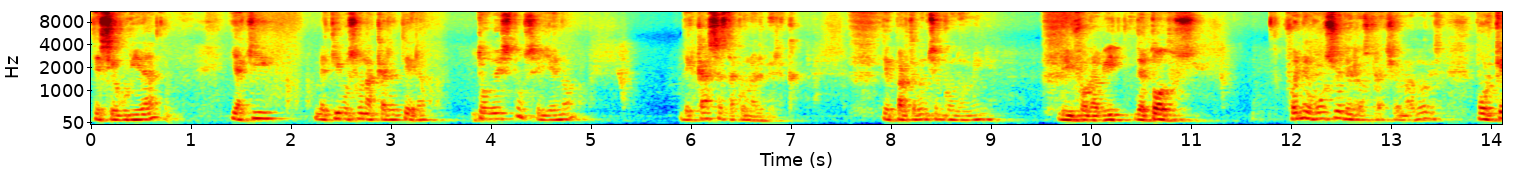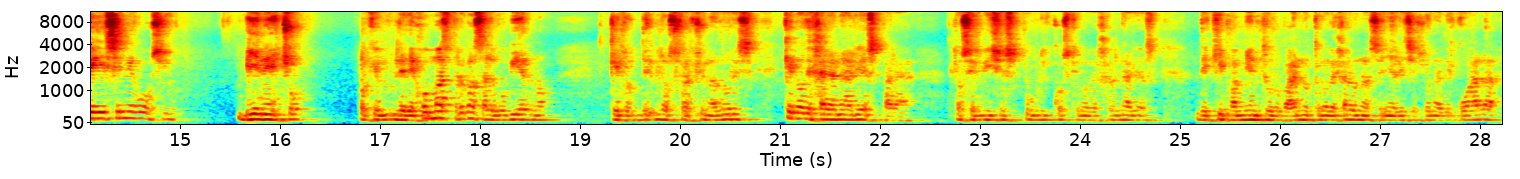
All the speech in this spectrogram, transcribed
de seguridad y aquí metimos una carretera. Todo esto se llenó de casa hasta con alberca, departamentos en condominio de Infonavit, de todos. Fue negocio de los fraccionadores. ¿Por qué ese negocio, bien hecho, porque le dejó más pruebas al gobierno que los fraccionadores, que no dejaran áreas para los servicios públicos, que no dejaran áreas de equipamiento urbano, que no dejaran una señalización adecuada,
